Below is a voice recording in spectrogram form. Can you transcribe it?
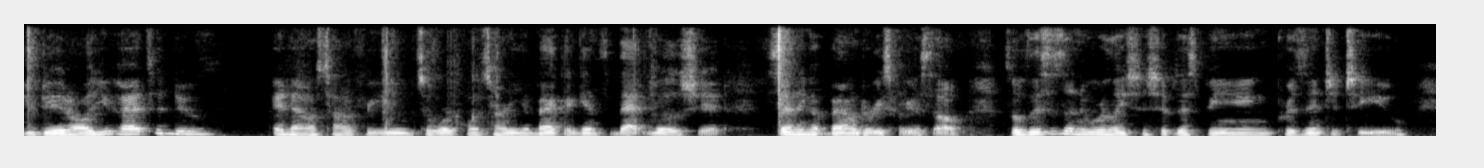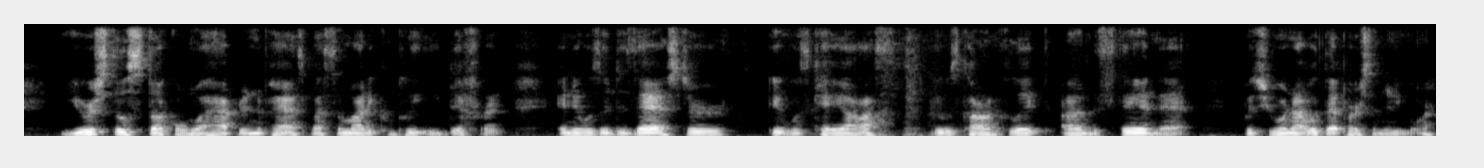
You did all you had to do. And now it's time for you to work on turning your back against that bullshit. Setting up boundaries for yourself. So this is a new relationship that's being presented to you you're still stuck on what happened in the past by somebody completely different. And it was a disaster. It was chaos. It was conflict. I understand that. But you are not with that person anymore.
